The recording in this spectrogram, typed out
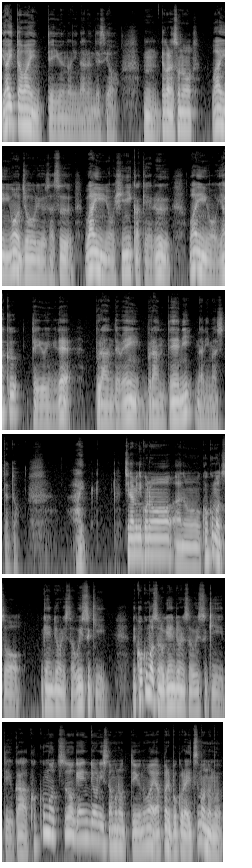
焼いたワインっていうのになるんですよ。うん、だからそのワインを蒸留さすワインを火にかけるワインを焼くっていう意味でブランデウェインブランデーになりましたと。はい、ちなみにこのあの穀物を原料にしたウイスキーで穀物の原料にしたウイスキーっていうか穀物を原料にしたものっていうのはやっぱり僕らいつも飲む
